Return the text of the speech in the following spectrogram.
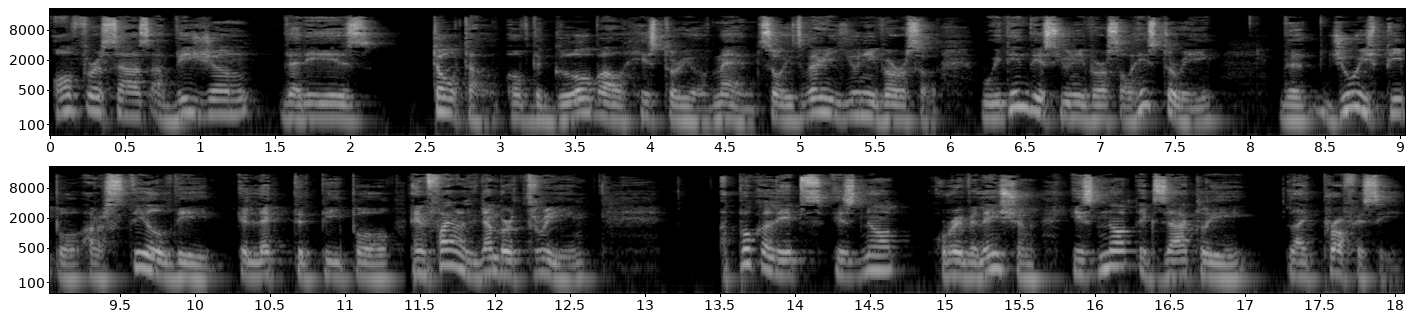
offers us a vision that is total of the global history of man. So it's very universal. Within this universal history, the Jewish people are still the elected people. And finally, number three, Apocalypse is not, Revelation is not exactly like prophecy.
